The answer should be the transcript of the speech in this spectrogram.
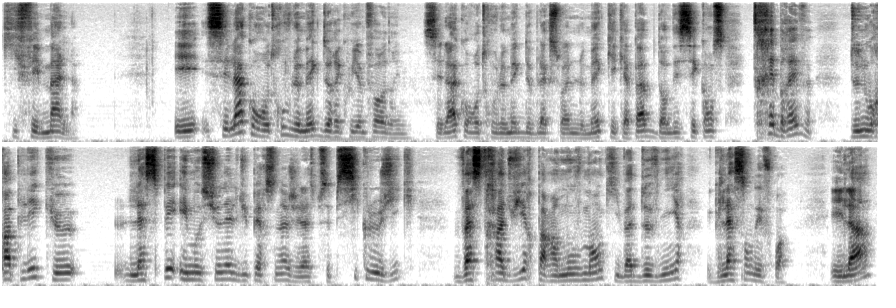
qui fait mal. Et c'est là qu'on retrouve le mec de Requiem for a Dream. C'est là qu'on retrouve le mec de Black Swan, le mec qui est capable, dans des séquences très brèves, de nous rappeler que l'aspect émotionnel du personnage et l'aspect psychologique va se traduire par un mouvement qui va devenir glaçant d'effroi. Et là,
